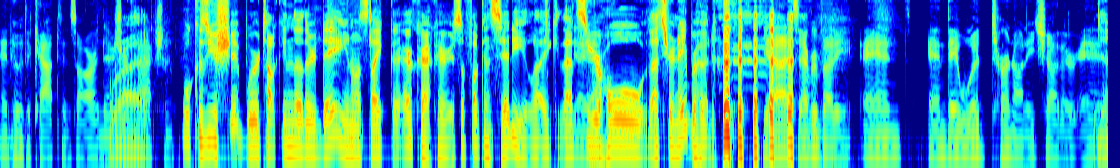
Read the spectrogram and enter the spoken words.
and who the captains are and there's Right. your faction Well, because your ship, we were talking the other day, you know, it's like an aircraft carrier. It's a fucking city. Like that's Yeah, your whole, that's your neighborhood. yeah, it's everybody, and and they would turn on each other, and Yeah.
